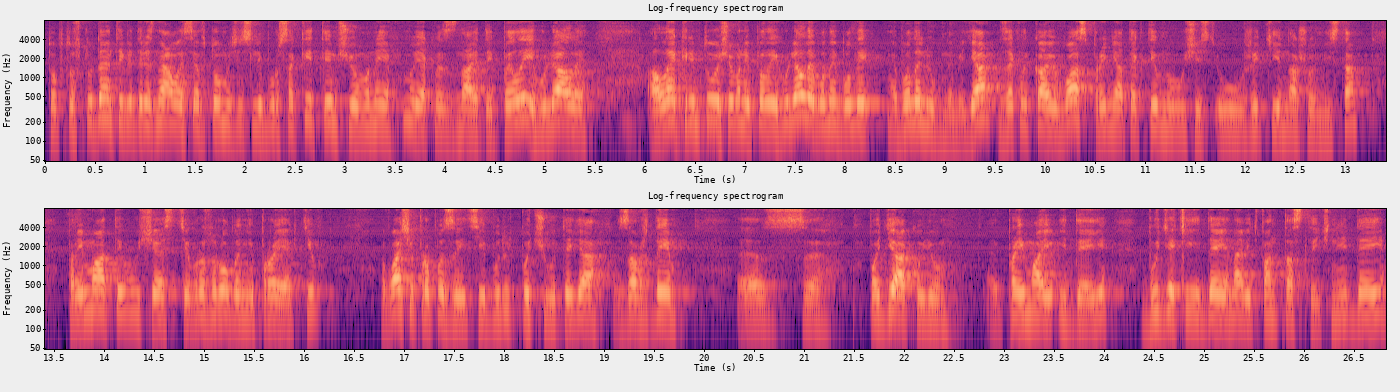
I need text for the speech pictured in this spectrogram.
Тобто студенти відрізнялися, в тому числі бурсаки, тим, що вони, ну як ви знаєте, пили, гуляли. Але крім того, що вони пили і гуляли, вони були волелюбними. Я закликаю вас прийняти активну участь у житті нашого міста, приймати участь в розробленні проєктів. Ваші пропозиції будуть почути. Я завжди е, з подякою е, приймаю ідеї. будь-які ідеї, навіть фантастичні ідеї.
